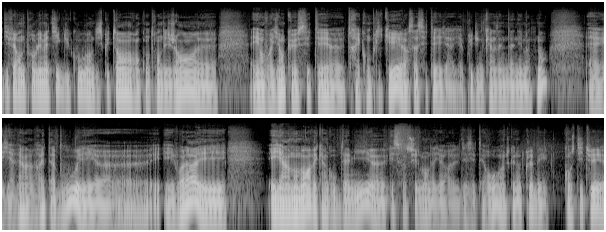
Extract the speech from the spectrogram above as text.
différentes problématiques du coup en discutant, en rencontrant des gens et en voyant que c'était très compliqué. Alors ça, c'était il, y a- plus d'une quinzaine d'années maintenant. Il y avait un vrai tabou et, voilà. Et, il y a un moment avec un groupe d'amis, essentiellement d'ailleurs des hétéros, hein, parce que notre club est constitué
